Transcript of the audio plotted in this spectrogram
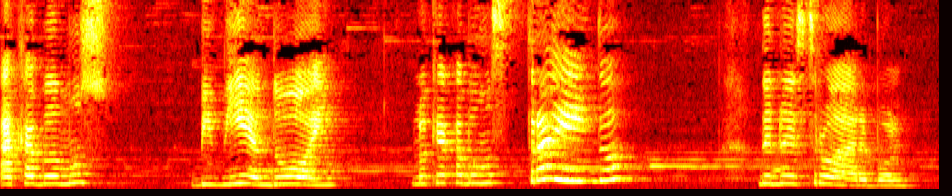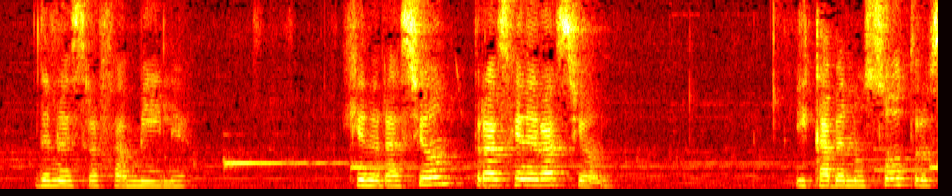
acabamos viviendo hoy lo que acabamos trayendo de nuestro árbol, de nuestra familia, generación tras generación. Y cabe a nosotros,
